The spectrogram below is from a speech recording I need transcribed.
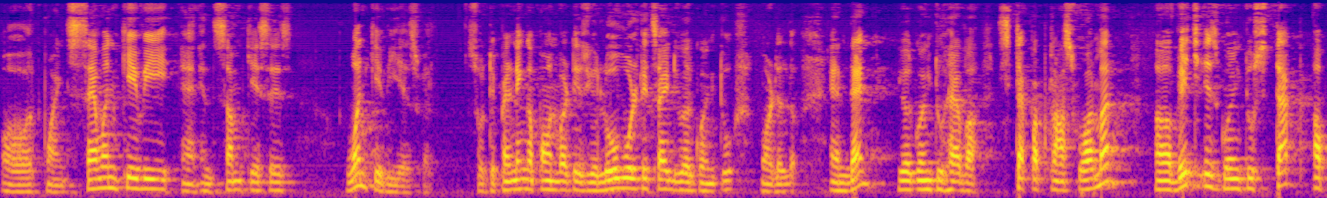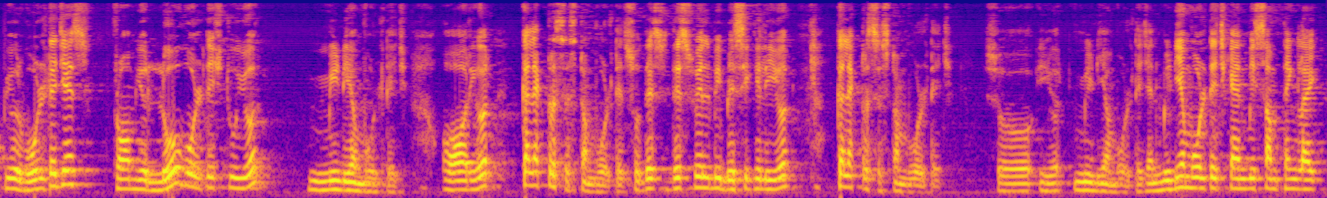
or 0.7 kV and in some cases 1 kV as well. So depending upon what is your low voltage side you are going to model the and then you are going to have a step up transformer uh, which is going to step up your voltages from your low voltage to your medium voltage or your collector system voltage. So this this will be basically your collector system voltage. So your medium voltage. And medium voltage can be something like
